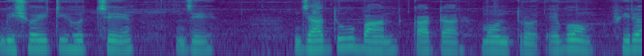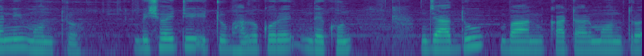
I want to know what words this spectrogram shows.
বিষয়টি হচ্ছে যে জাদু বান কাটার মন্ত্র এবং ফিরানি মন্ত্র। বিষয়টি একটু ভালো করে দেখুন। জাদু, বান কাটার মন্ত্র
